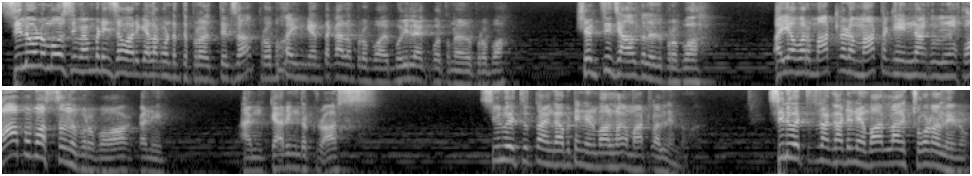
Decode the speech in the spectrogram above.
సిలువను మోసి వెంబడించే వారికి ఎలా ఉంటుంది ప్ర- తెలుసా? ప్రభా ఇంకెంతకాలం ప్రభా? మొయ్యలేకపోతున్నారు ప్రభా. శక్తి చాలతలేదు ప్రభా. అయ్యా వారు మాట్లాడే మాటకి నాకు కోపం వస్తుంది ప్రభా కానీ ఐఎమ్ క్యారింగ్ ద క్రాస్ సిలువ ఎత్తుతున్నాను కాబట్టి నేను వాళ్ళలాగా మాట్లాడలేను. సిలువ ఎత్తుతున్నాను కాబట్టి నేను వారిలాగా చూడలేను.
